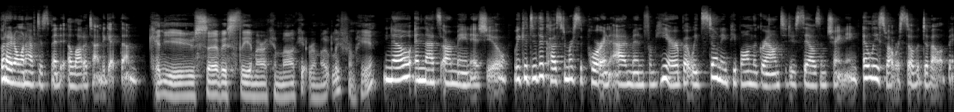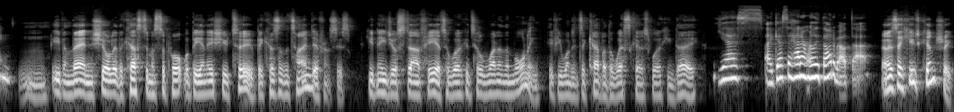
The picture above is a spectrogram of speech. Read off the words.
but I don't want to have to spend a lot of time to get them. Can you service the American market remotely from here? No, and that's our main issue. We could do the customer support and admin from here, but we'd still need people on the ground to do sales and training, at least while we're still developing. Mm, even then, surely the customer support would be an issue too because of the time differences. You'd need your staff here to work until one in the morning if you wanted to cover the West Coast working day. Yes, I guess I hadn't really thought about that. And it's a huge country.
